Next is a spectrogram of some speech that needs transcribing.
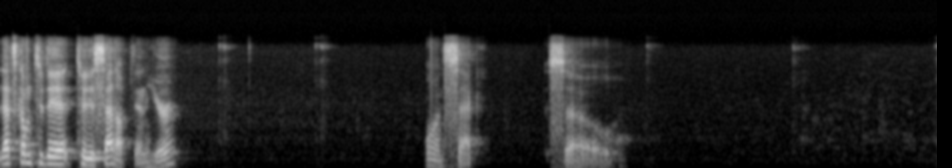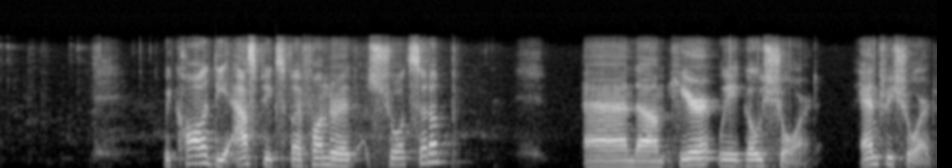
let's come to the to the setup then here. One sec. So we call it the SPX 500 short setup. And um, here we go short, entry short,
